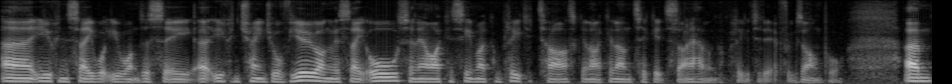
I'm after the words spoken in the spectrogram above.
uh, you can say what you want to see. Uh, you can change your view. I'm going to say all, so now I can see my completed task and I can untick it so I haven't completed it, for example. Um,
